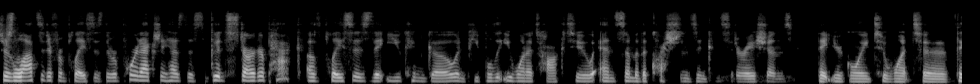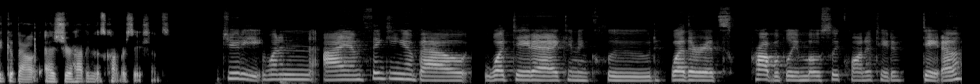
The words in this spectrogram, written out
There's lots of different places. The report actually has this good starter pack of places that you can go and people that you want to talk to and some of the questions and considerations that you're going to want to think about as you're having those conversations. Judy, when I am thinking about what data I can include, whether it's probably mostly quantitative data,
